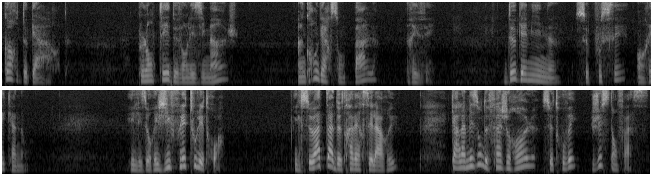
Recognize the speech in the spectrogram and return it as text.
corps de garde. Planté devant les images, un grand garçon pâle rêvait. Deux gamines se poussaient en ricanant. Il les aurait giflés tous les trois. Il se hâta de traverser la rue, car la maison de Fagerolles se trouvait juste en face.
